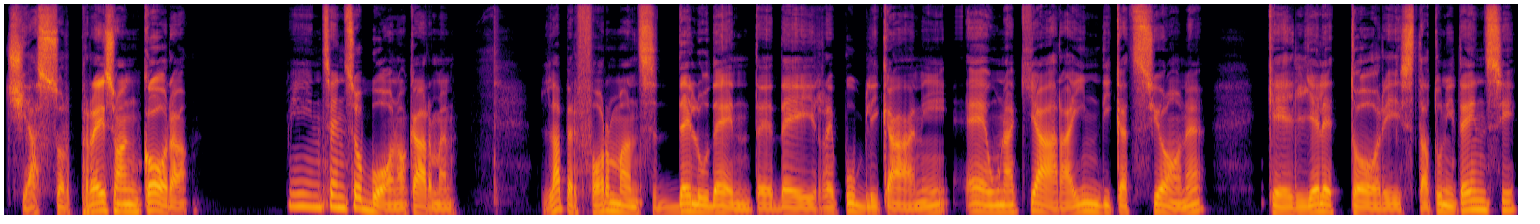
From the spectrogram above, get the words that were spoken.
ci ha sorpreso ancora. In senso buono, Carmen. La performance deludente dei repubblicani è una chiara indicazione che gli elettori statunitensi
